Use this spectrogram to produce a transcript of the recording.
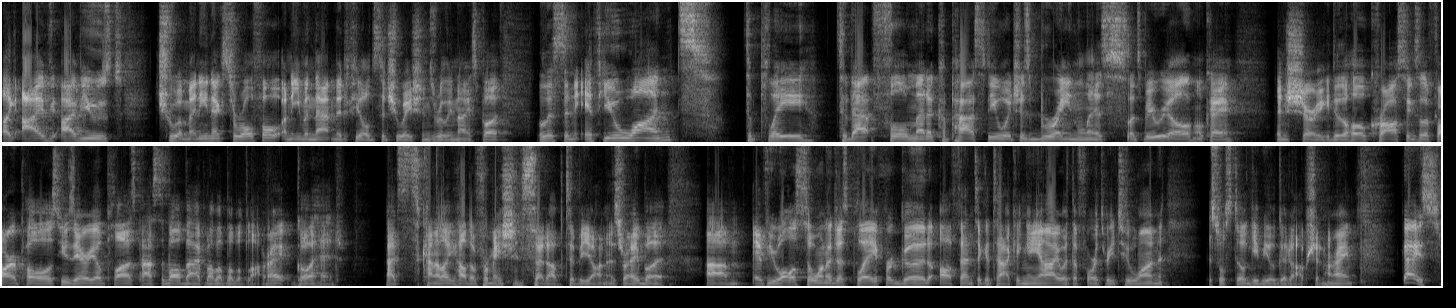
like I've I've used Tchouameni next to Rolfo, and even that midfield situation is really nice. But listen, if you want to play to that full meta capacity, which is brainless, let's be real, okay? Then sure, you can do the whole crossing to the far post, use aerial plus, pass the ball back, blah blah blah blah blah, right? Go ahead that's kind of like how the formation's set up, to be honest, right? But um, if you also want to just play for good, authentic attacking AI with the 4 3 2 1, this will still give you a good option, all right? Guys,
